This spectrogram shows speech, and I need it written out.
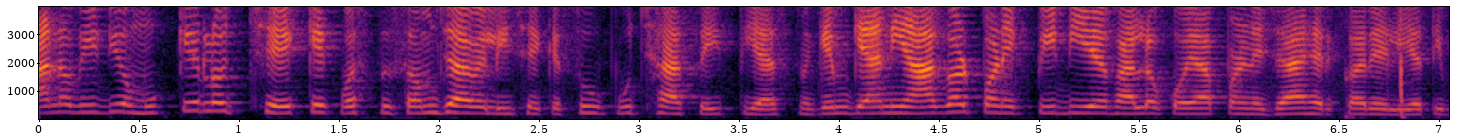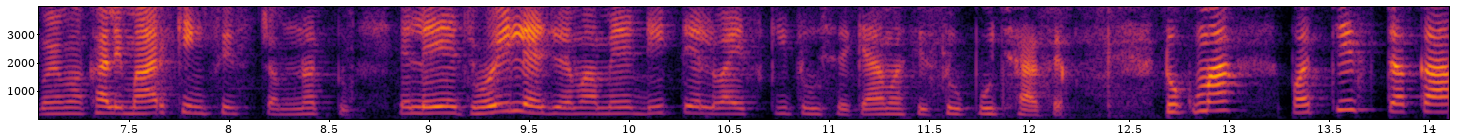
આનો વીડિયો મૂકેલો જ છે, એક એક વસ્તુ સમજાવેલી છે કે શું પૂછાશે ઇતિહાસમાં. કેમ કે આની આગળ પણ એક પીડીએફ આ લોકોએ આપણને જાહેર કરેલી હતી, પણ એમાં ખાલી માર્કિંગ સિસ્ટમ નહોતું. એટલે એ જોઈ લેજો, એમાં મેં ડિટેલ વાઇઝ કીધું છે કે આમાંથી શું પૂછાશે. ટૂંકમાં પચીસ ટકા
